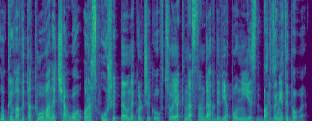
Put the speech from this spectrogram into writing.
Ukrywa wytatuowane ciało oraz uszy pełne kolczyków, co jak na standardy w Japonii jest bardzo nietypowe.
